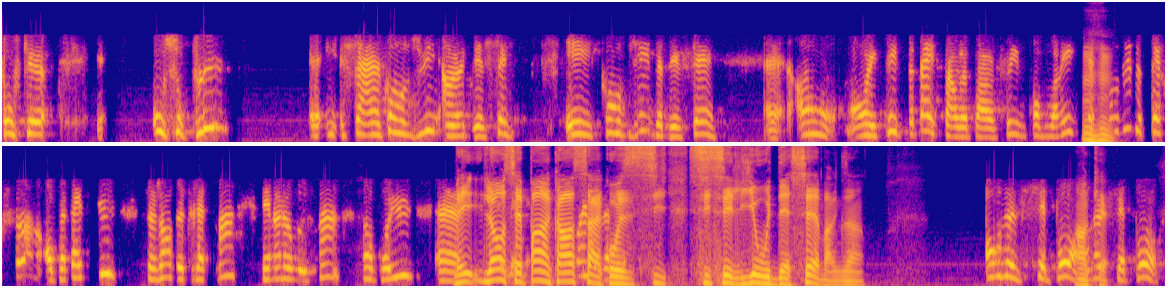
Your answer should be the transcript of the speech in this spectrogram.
sauf que au surplus, ça a conduit à un décès. Et combien de décès euh, ont, ont été peut-être par le passé, vous comprenez? Mhm. Combien de personnes ont peut-être eu ce genre de traitement, mais malheureusement n'ont pas eu. euh, Mais là, on ne sait pas encore si, Ouais, ça a mais- cause- si, si c'est lié au décès, par exemple. on ne le sait pas, on ne le sait pas. Mais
